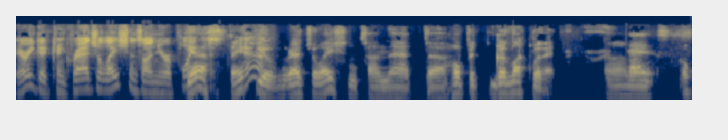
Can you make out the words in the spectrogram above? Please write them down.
Very good. Congratulations on your appointment. yes, thank Yeah. you. Congratulations on that. Uh, hope it. Good luck with it. Um, Thanks. oh.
